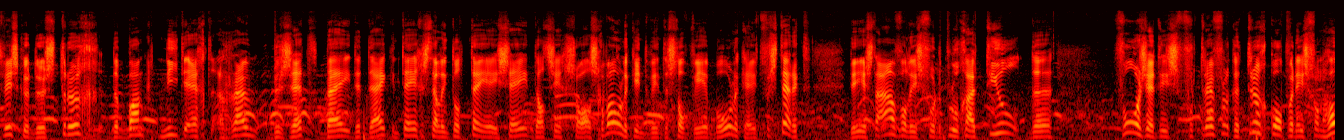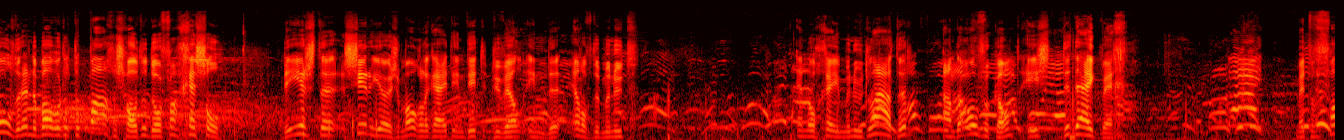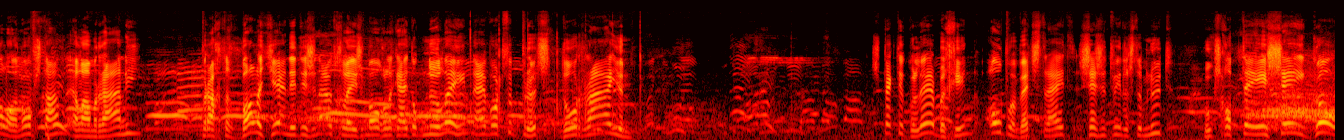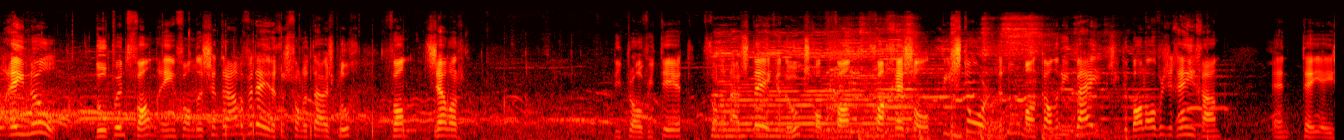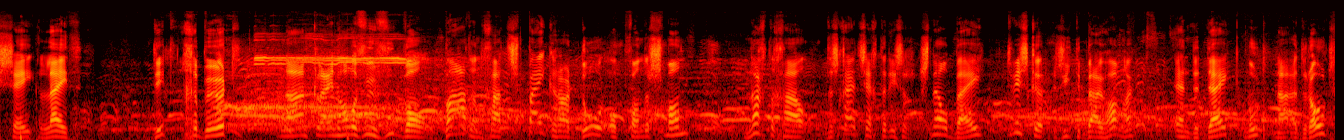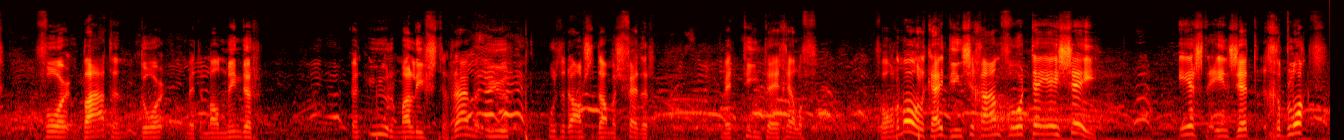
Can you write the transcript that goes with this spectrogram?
Twisker dus terug. De bank niet echt ruim bezet bij de dijk. In tegenstelling tot TEC, dat zich zoals gewoonlijk in de winterstop weer behoorlijk heeft versterkt. De eerste aanval is voor de ploeg uit Tiel. De voorzet is voortreffelijk. Het terugkoppen is van Holder. En de bal wordt op de paal geschoten door Van Gessel. De eerste serieuze mogelijkheid in dit duel in de 11e minuut. En nog geen minuut later, aan de overkant, is de dijk weg. Met een vallen en opstaan, El Amrani. Prachtig balletje en dit is een uitgelezen mogelijkheid op 0-1. Hij wordt verprutst door Ryan. Spectaculair begin, open wedstrijd, 26e minuut. Hoekschop TEC, goal 1-0. Doelpunt van een van de centrale verdedigers van de thuisploeg, van Zeller. Die profiteert van een uitstekende hoekschop van Van Gessel. Pistoor, de doelman, kan er niet bij, ziet de bal over zich heen gaan. En TEC leidt. Dit gebeurt na een klein half uur voetbal. Baden gaat spijkerhard door op Van der Sman. Nachtegaal, de scheidsrechter, is er snel bij. Twisker ziet de bui hangen. En de dijk moet naar het rood voor Baten door met een man minder. Een uur maar liefst, ruim een uur, moeten de Amsterdammers verder met 10 tegen 11. Volgende mogelijkheid dient zich aan voor TEC. Eerste inzet geblokt.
